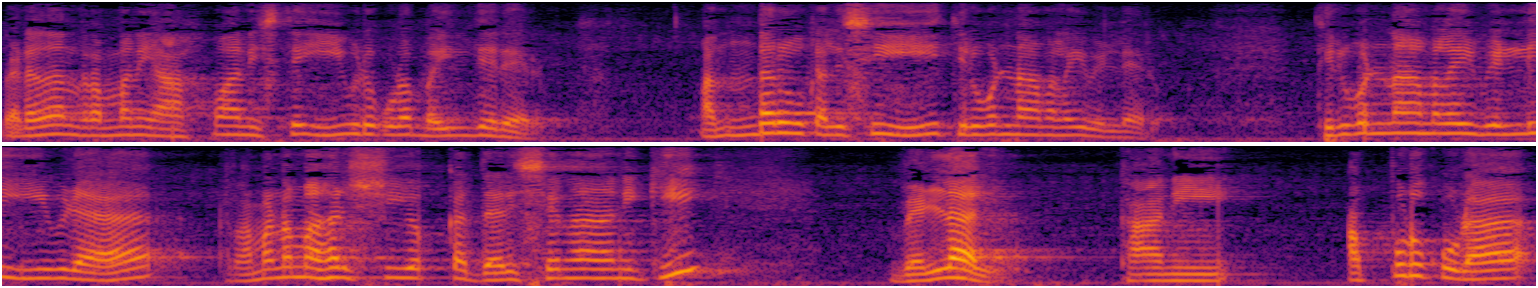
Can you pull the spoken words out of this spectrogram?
వెడదాన్ రమ్మని ఆహ్వానిస్తే ఈవిడ కూడా బయలుదేరారు. అందరూ కలిసి తిరువన్నామలై వెళ్ళారు. తిరువన్నామలై వెళ్ళి ఈవిడ రమణ మహర్షి యొక్క దర్శనానికి వెళ్ళాలి. కానీ అప్పుడు కూడా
